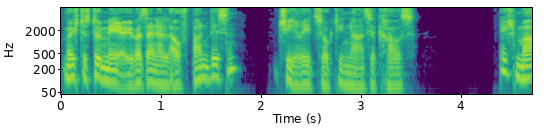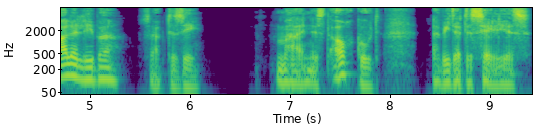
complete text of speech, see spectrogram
Möchtest du mehr über seine Laufbahn wissen? Chiri zog die Nase kraus. Ich male lieber, sagte sie. Malen ist auch gut, erwiderte Celius.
